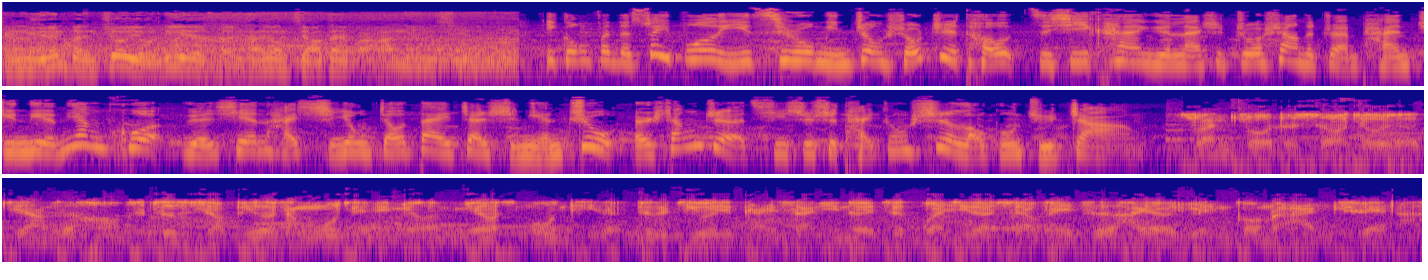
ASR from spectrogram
可能原本就有裂痕，他用胶带把它粘起来。一公分的碎玻璃刺入民众手指头，仔细看，原来是桌上的转盘龟裂酿祸。原先还使用胶带暂时粘住，而伤者其实是台中市劳工局长。转桌的时候就会有这样子哈，这是小皮肉上目前也没有没有什么问题的，这个机会去改善，因为这关系到消费者还有员工的安全啊。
